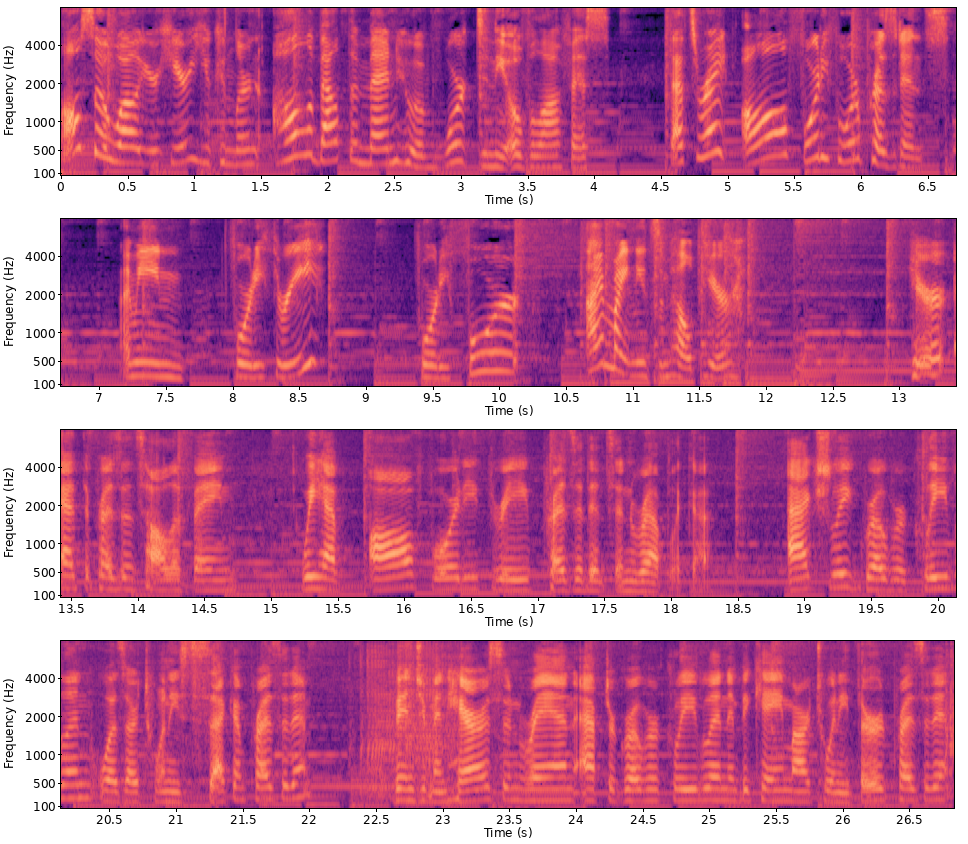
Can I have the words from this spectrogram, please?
Also, while you're here, you can learn all about the men who have worked in the Oval Office. That's right, all 44 presidents. I mean, 43? 44? I might need some help here. Here at the President's Hall of Fame, we have all 43 presidents in replica. Actually, Grover Cleveland was our 22nd president. Benjamin Harrison ran after Grover Cleveland and became our 23rd president,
